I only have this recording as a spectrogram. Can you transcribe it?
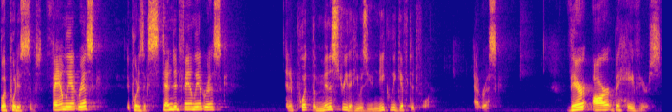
but put his family at risk, it put his extended family at risk, and it put the ministry that he was uniquely gifted for at risk. There are behaviors,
